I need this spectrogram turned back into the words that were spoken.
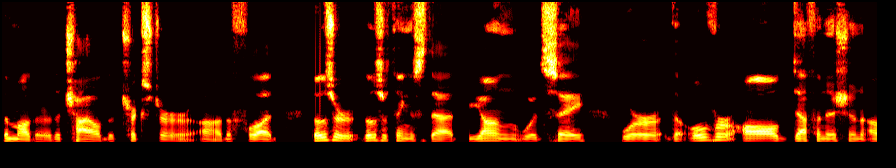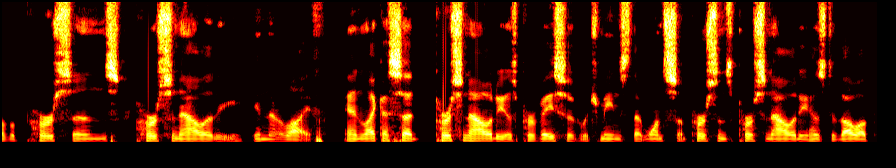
the mother, the child, the trickster, uh, the flood. Those are those are things that Jung would say were the overall definition of a person's personality in their life. And like I said, personality is pervasive, which means that once a person's personality has developed,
